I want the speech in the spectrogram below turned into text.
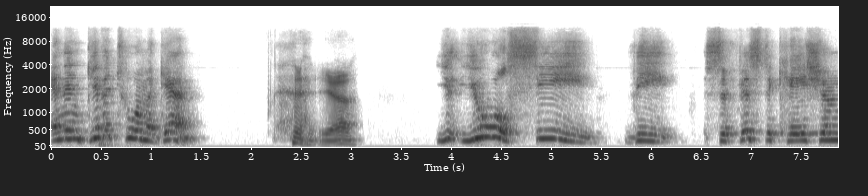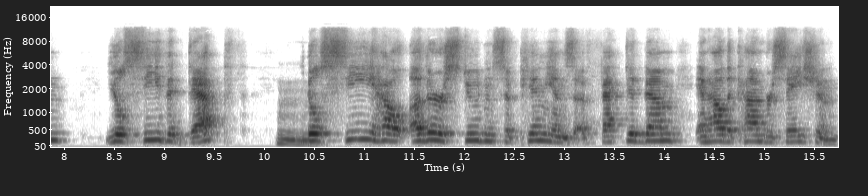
and then give it to them again. yeah. You, you will see the sophistication, you'll see the depth, Mm-hmm. You'll see how other students' opinions affected them and how the conversation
